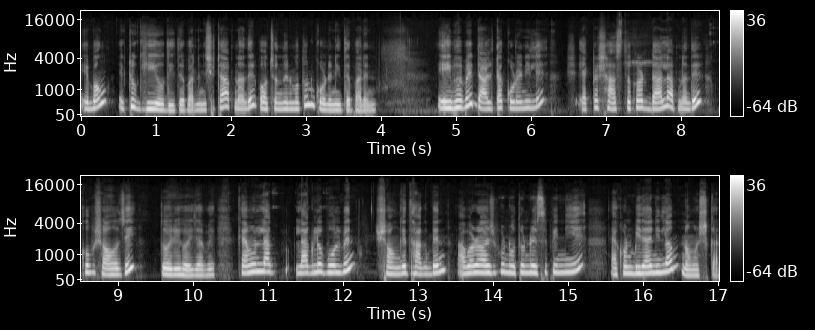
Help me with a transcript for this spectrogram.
এবং একটু ঘিও দিতে পারেন। সেটা আপনাদের পছন্দের মতন করে নিতে পারেন। এইভাবে ডালটা করে নিলে একটা স্বাস্থ্যকর ডাল আপনাদের খুব সহজেই তৈরি হয়ে যাবে। কেমন লাগ, লাগল বলবেন? সঙ্গে থাকবেন। আবারও আসব নতুন রেসিপি নিয়ে। এখন বিদায় নিলাম। নমস্কার।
